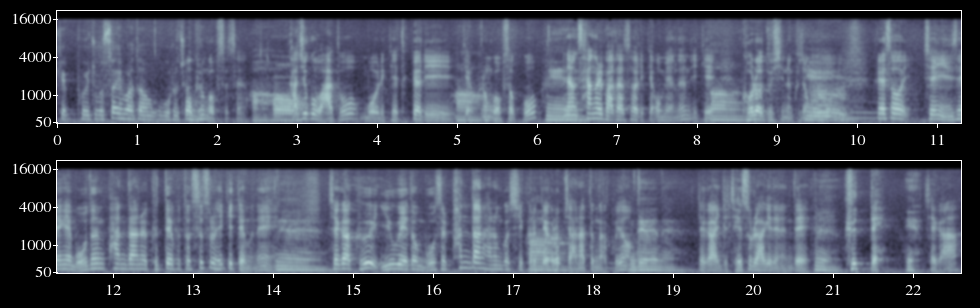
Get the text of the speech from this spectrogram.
이렇게 보여주고 사인 받아오고 그러죠? 어, 그런 거 없었어요. 아. 어. 가지고 와도 뭐 이렇게 특별히 이렇게 아. 그런 거 없었고 예. 그냥 상을 받아서 이렇게 오면은 이렇게 아. 걸어두시는 그 정도. 음. 그래서 제 인생의 모든 판단을 그때부터 스스로 했기 때문에 네. 제가 그 이후에도 무엇을 판단하는 것이 그렇게 아. 어렵지 않았던 것 같고요. 네, 네. 제가 이제 재수를 하게 되는데 네. 그때 예. 제가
